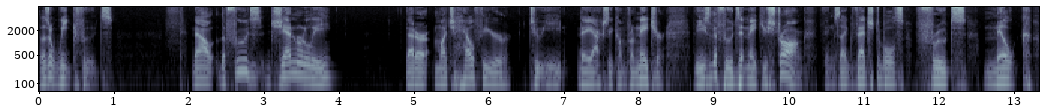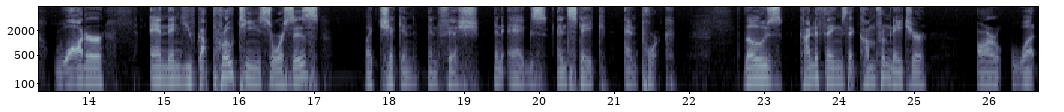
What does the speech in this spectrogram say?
Those are weak foods. Now, the foods generally that are much healthier to eat, they actually come from nature. These are the foods that make you strong. Things like vegetables, fruits, milk, water, and then you've got protein sources like chicken and fish and eggs and steak and pork. Those kind of things that come from nature are what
